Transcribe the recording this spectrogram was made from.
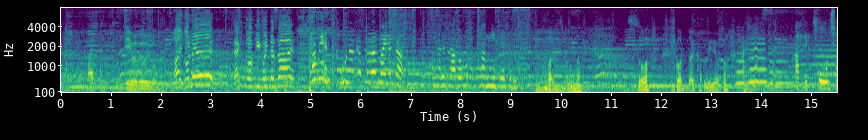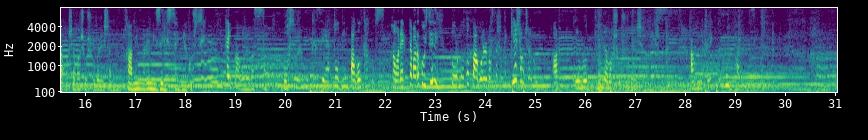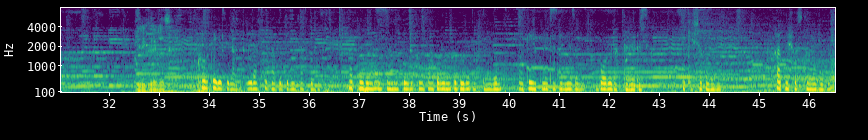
আয়। এইভাবে হইব না। দেখ তো কি কইতে চায়। আমি ওনারে আপনার আর মাইরেন না। যা বলেন আমি নিচে এসে বসেছি বাড়ি যাব না। চল ঘরটা খালি আমার। আপনি কোন সাহস আমার শ্বশুরবাড়ির সামনে? আমি ওনারে নিজের ইচ্ছায় বিয়ে করছি। হাই পাগলের বাচ্চা। বছরের মধ্যে যে এতদিন পাগল থাকস আমার একটা বারো কইছিলি? তোর মতো পাগলের বাচ্চার সাথে কে সংসার করবে? আর কোনো দিন আমার শ্বশুরবাড়ির সামনে। আমি এখানে খুব ভালো আছি দেরি করে গেছে ঘুরতে গেছিলাম ওই রাস্তায় যাবজ্জীবন চাকরি গেছি আপনারা আপনাকে এরকম পাগলের মতো দূরে থাকতে হবে। না। আগে আপনার টাকা নিয়ে যান বড় ডাক্তারের কাছে। চিকিৎসা করাবেন আপনি সুস্থ হয়ে যাবেন।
